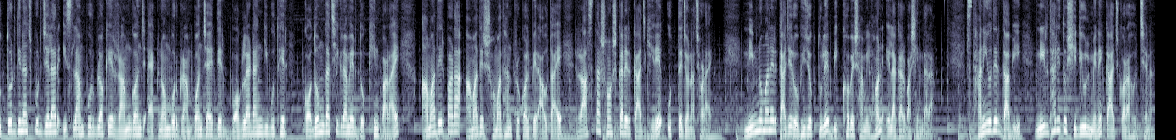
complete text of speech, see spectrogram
উত্তর দিনাজপুর জেলার ইসলামপুর ব্লকের রামগঞ্জ এক নম্বর গ্রাম পঞ্চায়েতের বগলাডাঙ্গি বুথের কদমগাছি গ্রামের দক্ষিণ পাড়ায় আমাদের পাড়া আমাদের সমাধান প্রকল্পের আওতায় রাস্তা সংস্কারের কাজ ঘিরে উত্তেজনা ছড়ায়। নিম্নমানের কাজের অভিযোগ তুলে বিক্ষোভে সামিল হন এলাকার বাসিন্দারা। স্থানীয়দের দাবি, নির্ধারিত শিডিউল মেনে কাজ করা হচ্ছে না।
